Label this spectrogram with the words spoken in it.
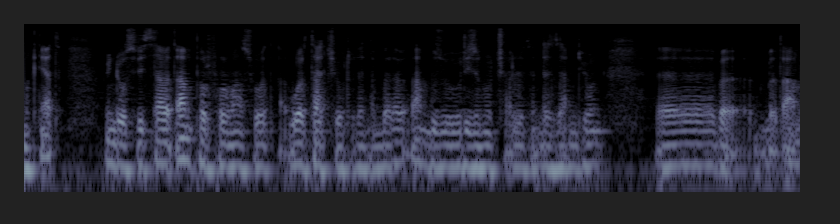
ምክንያት Windows Vista በጣም performance ኡ ወርታች የወረደ ነበረ። በጣም ብዙ reason ኦች አሉት እንደዛ እንዲሆን በጣም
